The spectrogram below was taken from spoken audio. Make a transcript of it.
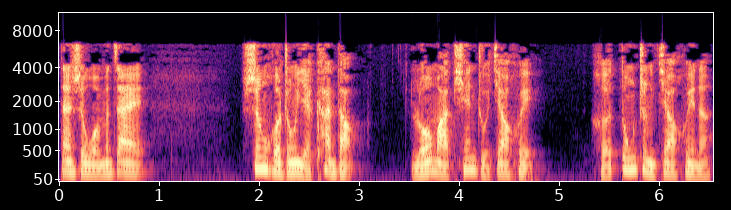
但是我们在生活中也看到，罗马天主教会和东正教会呢，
